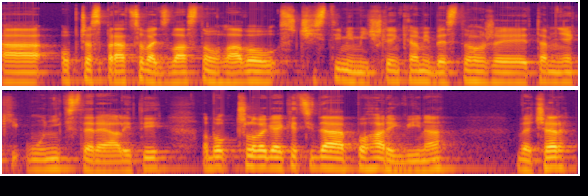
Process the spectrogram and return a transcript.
a občas pracovať s vlastnou hlavou, s čistými myšlienkami, bez toho, že je tam nejaký únik z tej reality. Lebo človek, aj keď si dá pohárik vína večer,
